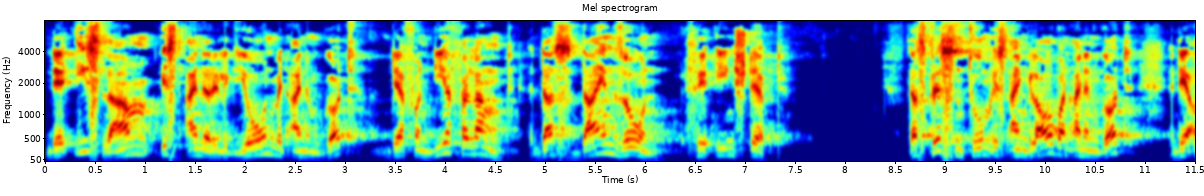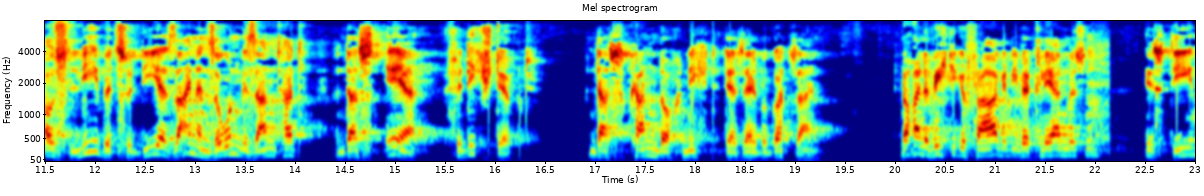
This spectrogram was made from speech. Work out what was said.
der Islam ist eine Religion mit einem Gott, der von dir verlangt, dass dein Sohn für ihn stirbt. Das Christentum ist ein Glaube an einen Gott, der aus Liebe zu dir seinen Sohn gesandt hat, dass er für dich stirbt. Das kann doch nicht derselbe Gott sein. Noch eine wichtige Frage, die wir klären müssen, ist die,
